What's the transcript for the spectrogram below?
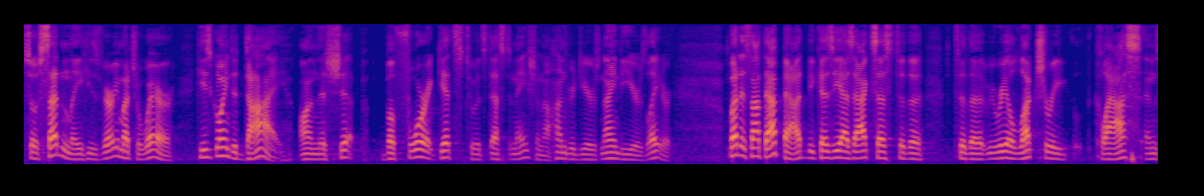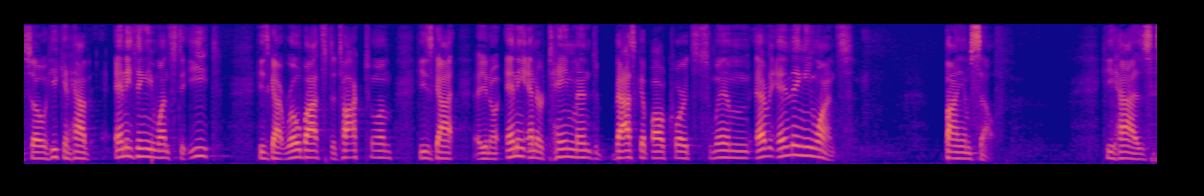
So suddenly, he's very much aware he's going to die on this ship before it gets to its destination 100 years, 90 years later. But it's not that bad because he has access to the, to the real luxury class, and so he can have anything he wants to eat. He's got robots to talk to him. He's got you know any entertainment, basketball courts, swim, every, anything he wants by himself. He has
